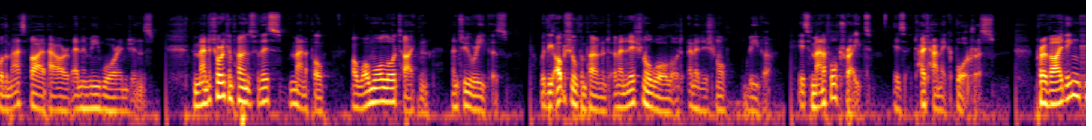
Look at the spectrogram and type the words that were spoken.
or the mass firepower of enemy war engines. The mandatory components for this maniple are one Warlord Titan and two Reavers, with the optional component of an additional Warlord and additional Reaver. Its maniple trait is Titanic Fortress. Providing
